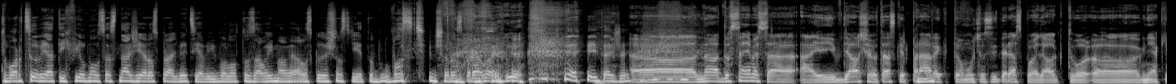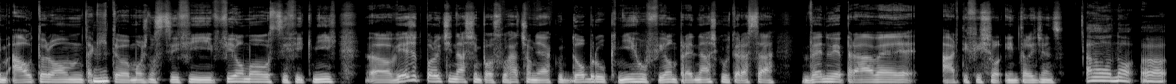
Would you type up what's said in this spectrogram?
tvorcovia tých filmov sa snažia rozprávať veci, aby bolo to zaujímavé, ale v skutočnosti je to blbosť, čo rozprávajú. Takže. Uh, no a dostaneme sa aj v ďalšej otázke práve no. k tomu, čo si teraz povedal, k, tvor, uh, k nejakým autorom takýchto mm. možno sci-fi filmov, sci-fi kníh. Uh, vieš odporučiť našim posluchačom nejakú dobrú knihu, film, prednášku, ktorá sa venuje práve Artificial Intelligence? Uh, no, uh,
